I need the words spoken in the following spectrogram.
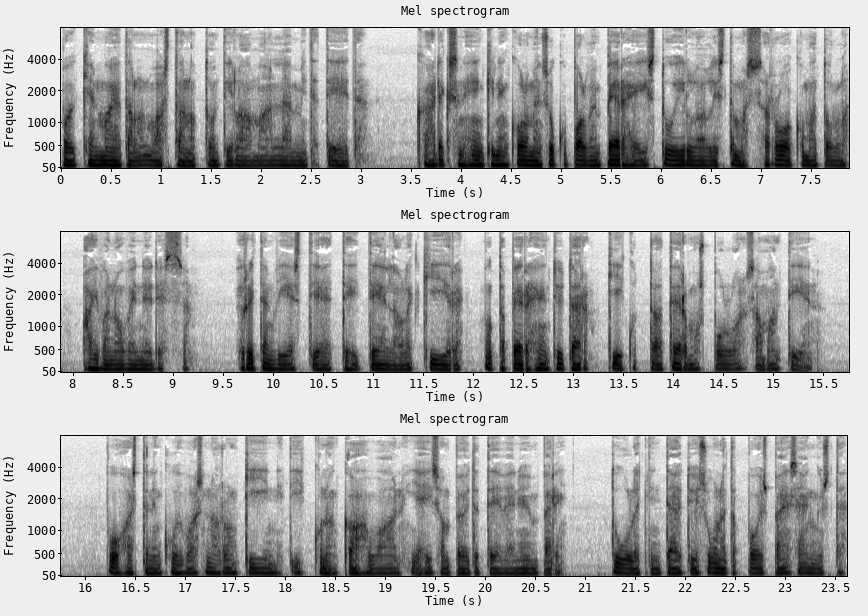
poikkeen majatalon vastaanottoon tilaamaan lämmintä teetä. Kahdeksan henkinen kolmen sukupolven perhe istuu illallistamassa ruokomatolla aivan oven edessä. Yritän viestiä, ettei teillä ole kiire, mutta perheen tytär kiikuttaa termospullon saman tien. Puuhastelin kuivausnorun kiinni ikkunan kahvaan ja ison pöytäteeveen ympäri. Tuuletin täytyy suunnata poispäin sängystä,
